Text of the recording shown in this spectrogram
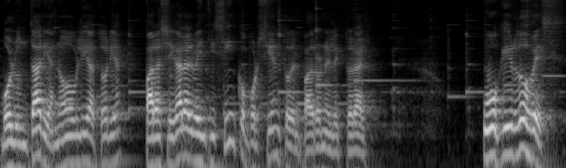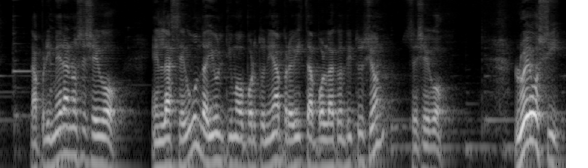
voluntaria, no obligatoria, para llegar al 25% del padrón electoral. Hubo que ir dos veces. La primera no se llegó. En la segunda y última oportunidad prevista por la Constitución, se llegó. Luego sí,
